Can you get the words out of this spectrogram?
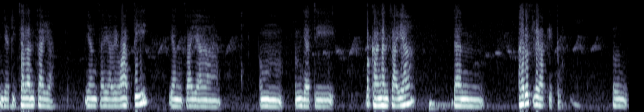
menjadi jalan saya yang saya lewati, yang saya em, menjadi pegangan saya dan harus lewat itu. Em,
